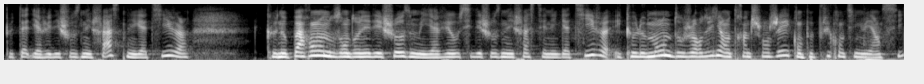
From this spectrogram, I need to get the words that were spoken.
peut-être il y avait des choses néfastes, négatives, que nos parents nous ont donné des choses, mais il y avait aussi des choses néfastes et négatives, et que le monde d'aujourd'hui est en train de changer et qu'on peut plus continuer ainsi.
